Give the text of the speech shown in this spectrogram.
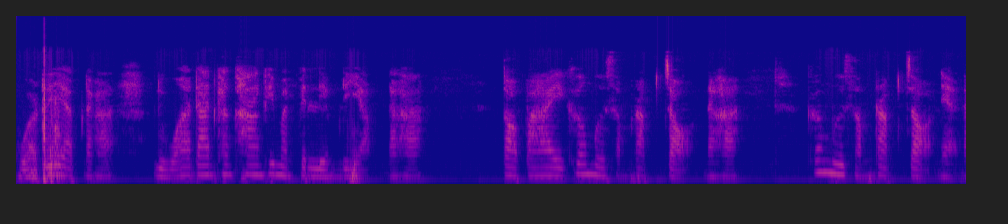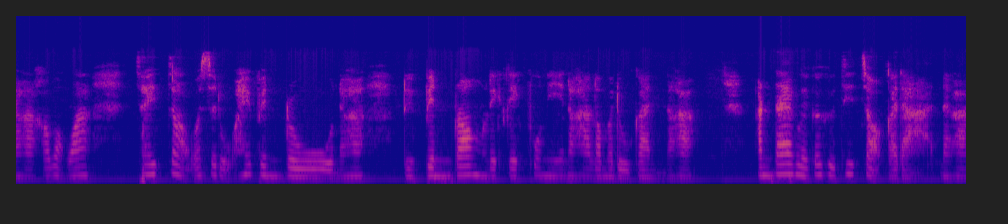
หัวเรียบนะคะ หรือว่าด้านข้างๆที่มันเป็นเหลี่ยมๆนะคะ ต่อไปเครื่องมือสำหรับเจาะนะคะ เครื่องมือสำหรับเจาะเนี่ยนะคะเขาบอกว่าใช้เจาะวัสดุให้เป็นรูนะคะ หรือเป็นร่องเล็กๆ พวกนี้นะคะ เรามาดูกันนะคะ อันแรกเลยก็คือที่เจาะกระดาษนะคะ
